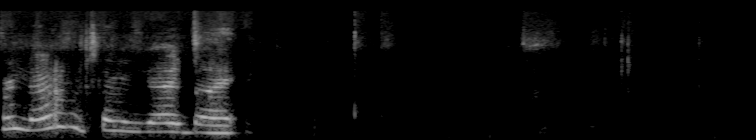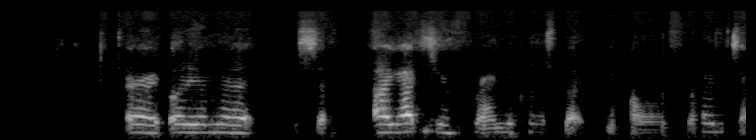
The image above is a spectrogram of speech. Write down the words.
For now, it's going good, but. Alright, buddy, I'm gonna. I got your friend request, but you call a friend, so.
